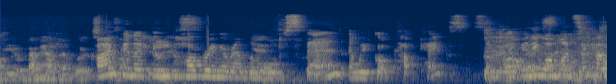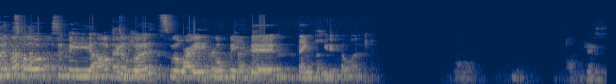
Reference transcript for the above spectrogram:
with you about how that works. I'm going to be hovering around the Yes. Morpht stand, and we've got cupcakes. So if Oh, anyone wants to come and talk to me afterwards, we'll Great be we'll be there. Thank you, Helen. I guess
